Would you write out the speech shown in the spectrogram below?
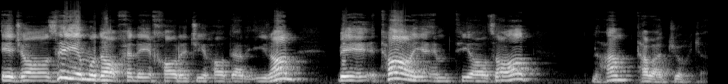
اجازه مداخله خارجی ها در ایران به اعطای امتیازات هم توجه کرد.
